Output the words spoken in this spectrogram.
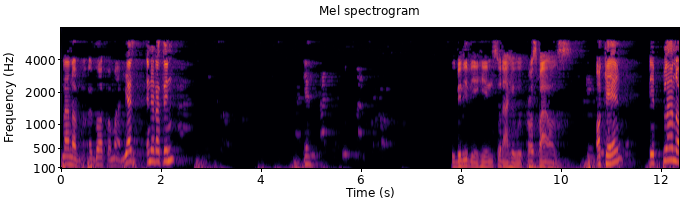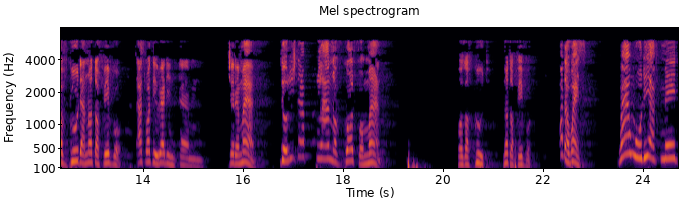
plan of God for man. Yes. Any other thing? Yeah. We believe in him so that he will prosper us. Okay. The plan of good and not of evil. That's what he read in um, Jeremiah. The original plan of God for man was of good, not of evil. Otherwise, why would he have made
